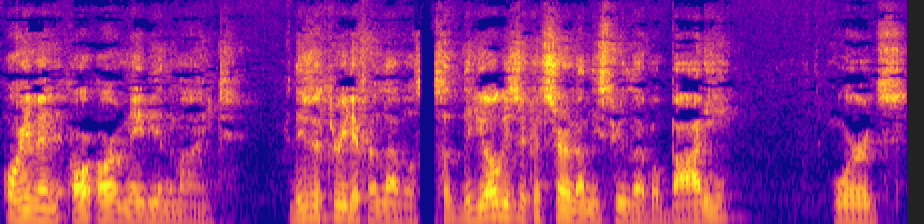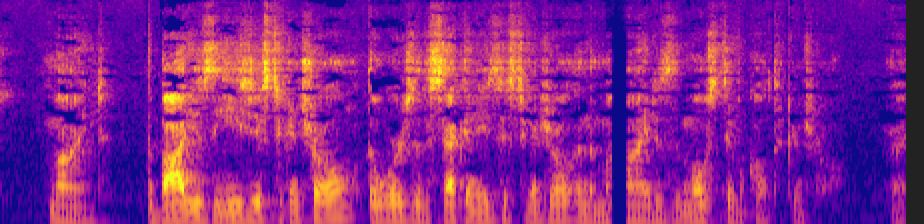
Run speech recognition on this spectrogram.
or even, or, or maybe in the mind. These are three different levels. So the yogis are concerned on these three levels body, words, mind. The body is the easiest to control, the words are the second easiest to control, and the mind is the most difficult to control. Right?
